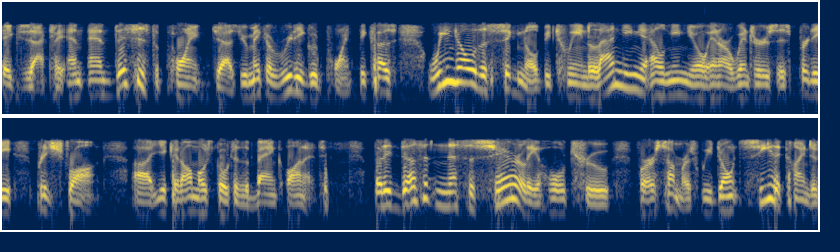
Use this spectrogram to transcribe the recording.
Exactly. And and this is the point, Jas. You make a really good point because we know the signal between La Nina El Nino in our winters is pretty pretty strong. Uh, you can almost go to the bank on it but it doesn't necessarily hold true for our summers. We don't see the kind of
